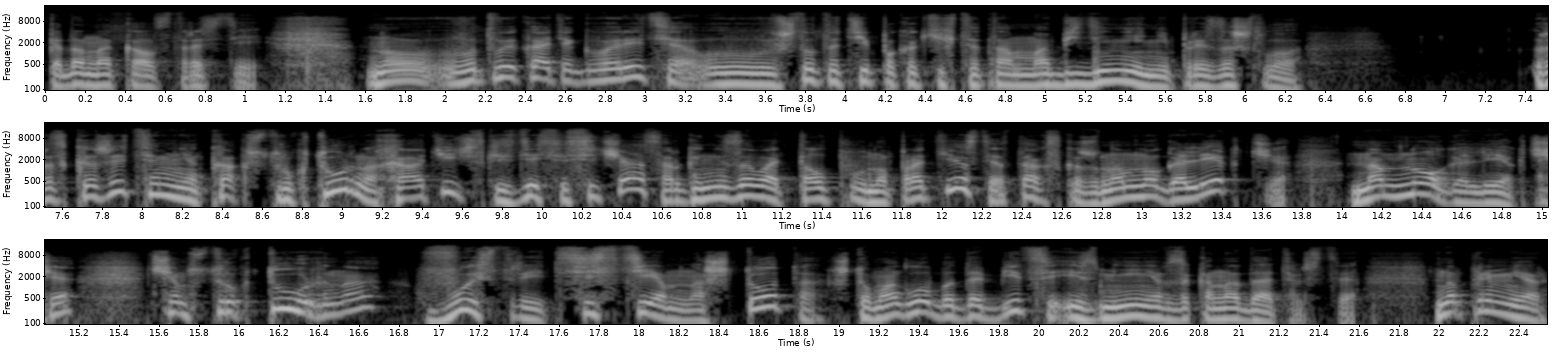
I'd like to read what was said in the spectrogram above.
когда накал страстей. Но вот вы, Катя, говорите, что-то типа каких-то там объединений произошло. Расскажите мне, как структурно, хаотически здесь и сейчас организовать толпу на протест, я так скажу, намного легче, намного легче, чем структурно выстроить системно что-то, что могло бы добиться изменения в законодательстве. Например,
